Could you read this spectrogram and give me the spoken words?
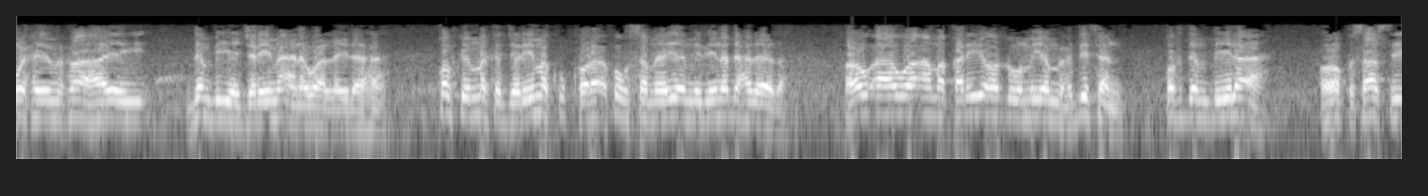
wixii muxuu ahaayey dembi iyo jariime ana waa la yidhaahaa qofkii marka jariime ku sameeye madiine dhexdeeda ow aawa ama qariyo oo dhuumiya muxdiثan qof dembiile ah oo qisaastii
